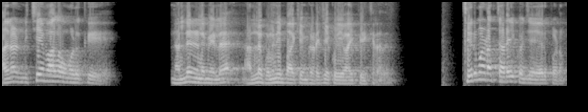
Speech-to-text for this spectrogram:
அதனால் நிச்சயமாக உங்களுக்கு நல்ல நிலைமையில் நல்ல குழந்தை பாக்கியம் கிடைக்கக்கூடிய வாய்ப்பு இருக்கிறது. திருமண தடை கொஞ்சம் ஏற்படும்.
